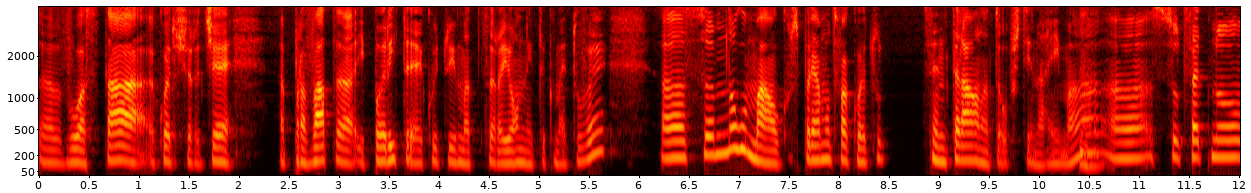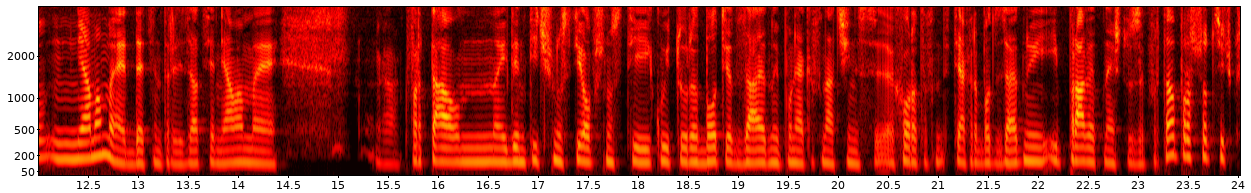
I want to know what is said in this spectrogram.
Властта, което ще рече правата и парите, които имат районните кметове, а, са много малко спрямо това, което централната община има. А, съответно, нямаме децентрализация, нямаме квартал на идентичност и общности, които работят заедно и по някакъв начин хората в тях работят заедно и, и правят нещо за квартал, просто защото всичко,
